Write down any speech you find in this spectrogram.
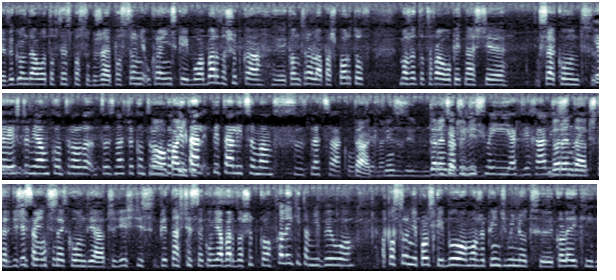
Y, Wyglądało to w ten sposób, że po stronie ukraińskiej była bardzo szybka y, kontrola paszportów. Może to trwało 15 sekund. Ja jeszcze miałam kontrolę, to znaczy kontrolę, No, bo pani pytali, pytali, co mam w, w plecaku. Tak, Tyle. więc Gdzie Dorenda, 30, byliśmy i jak wjechaliśmy. Dorenda i gdzie 45 samochód. sekund, ja 30, 15 sekund, ja bardzo szybko. Kolejki tam nie było. A po stronie polskiej było może 5 minut y, kolejki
